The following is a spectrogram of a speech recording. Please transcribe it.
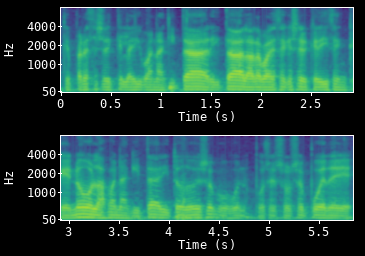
que parece ser que la iban a quitar y tal, ahora parece que ser que dicen que no, las van a quitar y todo eso, pues bueno, pues eso se puede,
